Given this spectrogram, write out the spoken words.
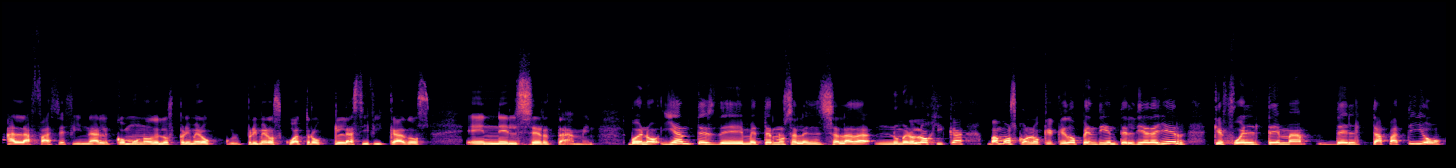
a la fase final como uno de los primeros cuatro clasificados en el certamen. Bueno, y antes de meternos a la ensalada numerológica, vamos con lo que quedó pendiente el día de ayer, que fue el tema del tapatío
